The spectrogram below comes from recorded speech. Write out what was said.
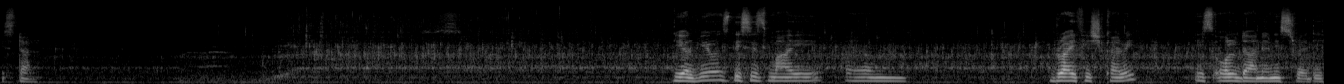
it's done. Dear viewers this is my um, dry fish curry. It's all done and it's ready.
